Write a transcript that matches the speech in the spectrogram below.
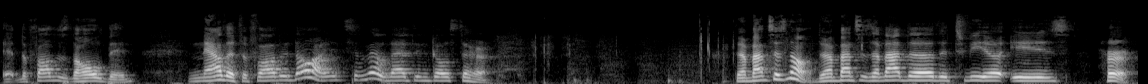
The father's the whole Din. Now that the father died, so that Din goes to her. The Ramban says no. The Ramban says Avada, the Tvia is her.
